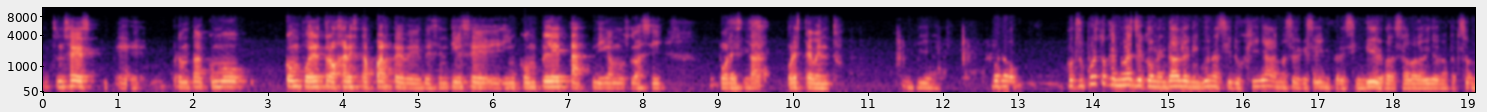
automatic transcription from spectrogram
Entonces, eh, preguntaba cómo, cómo poder trabajar esta parte de, sentirse incompleta, digámoslo así, por, esta, por este evento. Bien. Bueno, por supuesto que no es recomendable ninguna cirugía, a no ser que sea imprescindible para salvar la vida de una persona.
